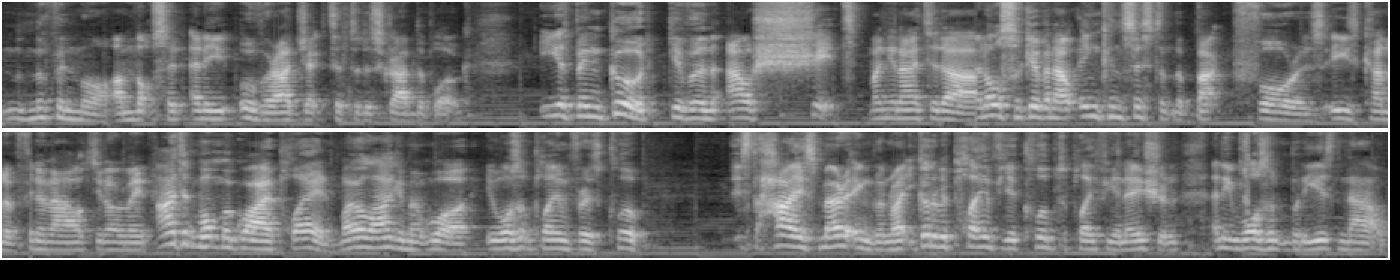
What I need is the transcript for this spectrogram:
nothing more. I'm not saying any other adjective to describe the bloke. He has been good given how shit Man United are and also given how inconsistent the back four is. He's kind of in and out, you know what I mean? I didn't want Maguire playing. My whole argument was he wasn't playing for his club it's the highest merit England, right? You've got to be playing for your club to play for your nation, and he wasn't, but he is now.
